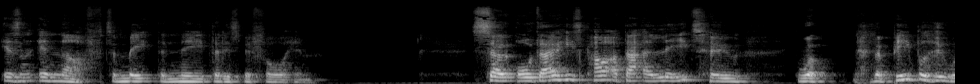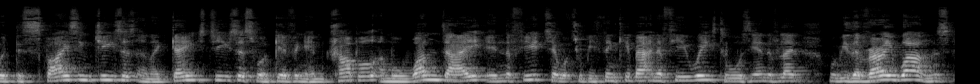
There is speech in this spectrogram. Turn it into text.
isn't enough to meet the need that is before him. So, although he's part of that elite who were the people who were despising Jesus and against Jesus were giving him trouble and will one day in the future, which we'll be thinking about in a few weeks towards the end of Lent, will be the very ones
